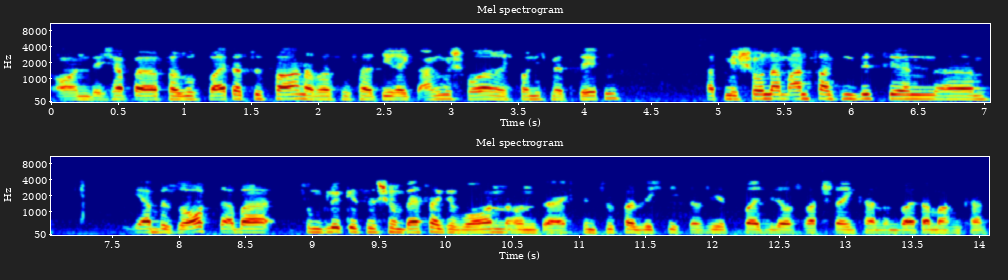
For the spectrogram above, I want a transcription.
und ich habe äh, versucht weiterzufahren, aber es ist halt direkt angeschwollen und ich konnte nicht mehr treten. Hat mich schon am Anfang ein bisschen ähm, ja, besorgt, aber zum Glück ist es schon besser geworden und äh, ich bin zuversichtlich, dass ich jetzt bald wieder aufs Rad steigen kann und weitermachen kann.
